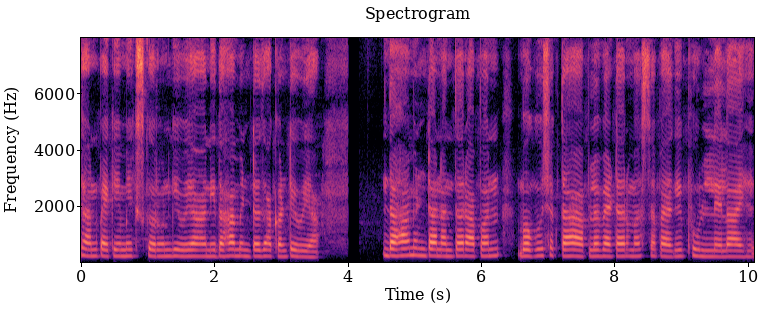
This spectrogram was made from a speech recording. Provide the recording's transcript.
छानपैकी मिक्स करून घेऊया आणि दहा मिनटं झाकण ठेवूया. दहा मिनटानंतर आपण बघू शकता आपलं बॅटर मस्तपैकी फुललेलं आहे.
